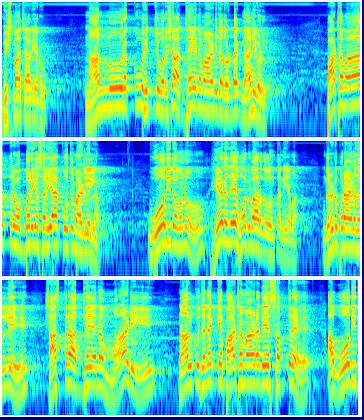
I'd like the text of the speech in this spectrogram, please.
ಭೀಷ್ಮಾಚಾರ್ಯರು ನಾನ್ನೂರಕ್ಕೂ ಹೆಚ್ಚು ವರ್ಷ ಅಧ್ಯಯನ ಮಾಡಿದ ದೊಡ್ಡ ಜ್ಞಾನಿಗಳು. ಪಾಠ ಮಾತ್ರ ಒಬ್ಬರಿಗೆ ಸರಿಯಾಗಿ ಕೂತು ಮಾಡಲಿಲ್ಲ. ಓದಿದವನು ಹೇಳದೇ ಹೋಗಬಾರದು ಅಂತ ನಿಯಮ. ಗರುಡ ಪುರಾಣದಲ್ಲಿ ಶಾಸ್ತ್ರ ಅಧ್ಯಯನ ಮಾಡಿ ನಾಲ್ಕು ಜನಕ್ಕೆ ಪಾಠ ಮಾಡದೆ ಸತ್ತರೆ ಆ ಓದಿದ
